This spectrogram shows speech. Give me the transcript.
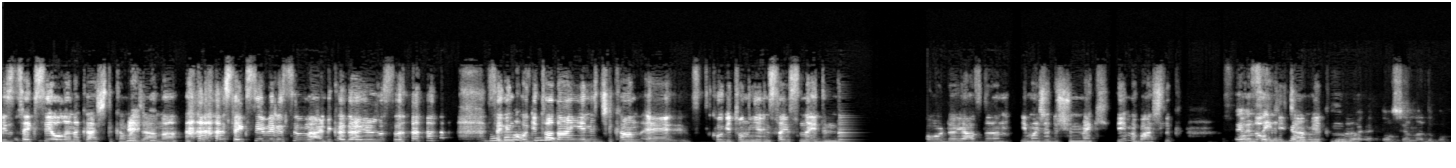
Biz seksi olana kaçtık ama Cana. seksi bir isim verdik. Hadi hayırlısı. Senin Kogito'dan yeni çıkan, e, Kogito'nun yeni sayısını edindi. Orada yazdığın imajı düşünmek değil mi başlık? Evet, Onu da okuyacağım yakında. Bu, evet, dosyanın adı bu.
